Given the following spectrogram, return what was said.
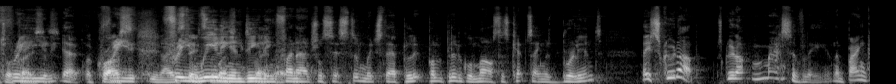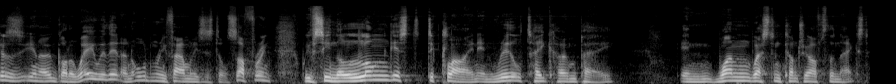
free, yeah, Across free, free wheeling and dealing right, right, right. financial system, which their poli- pol- political masters kept saying was brilliant. They screwed up, screwed up massively. And the bankers, you know, got away with it, and ordinary families are still suffering. We've seen the longest decline in real take-home pay in one Western country after the next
